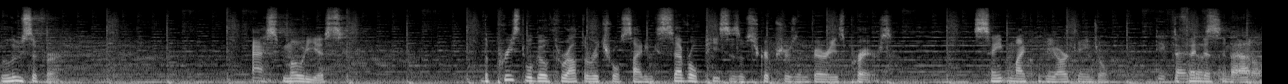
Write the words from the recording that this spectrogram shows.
Lucifer, Asmodeus. The priest will go throughout the ritual citing several pieces of scriptures and various prayers. Saint Michael the Archangel, Defend, defend us in battle.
